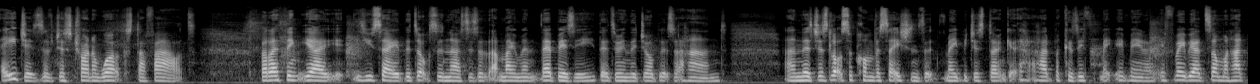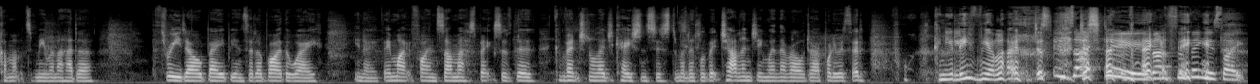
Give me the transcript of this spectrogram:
ages of just trying to work stuff out. But I think, yeah, as you say, the doctors and nurses at that moment, they're busy, they're doing the job that's at hand. And there's just lots of conversations that maybe just don't get had because if, you know, if maybe had someone had come up to me when I had a three day old baby and said, Oh, by the way, you know, they might find some aspects of the conventional education system a little bit challenging when they're older, I probably would have said, Can you leave me alone? Just, just Exactly. That's the thing is like,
